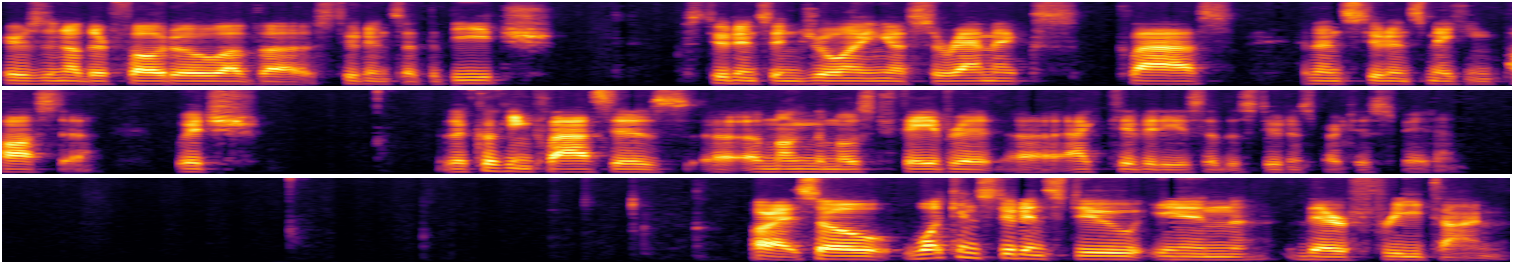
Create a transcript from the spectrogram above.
Here's another photo of uh, students at the beach, students enjoying a ceramics class, and then students making pasta, which the cooking class is uh, among the most favorite uh, activities that the students participate in. All right, so what can students do in their free time?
